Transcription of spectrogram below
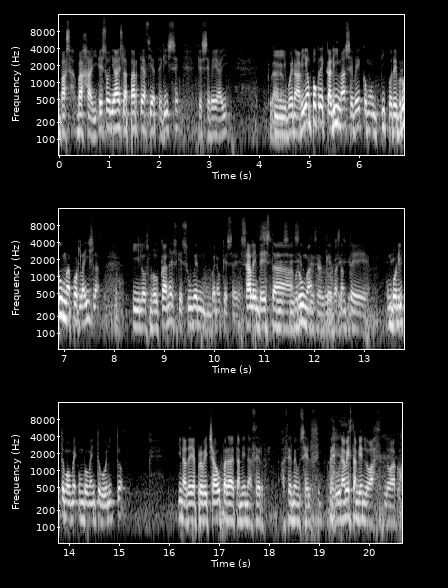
baja, baja ahí. Eso ya es la parte hacia Teguise, que se ve ahí. Claro. Y bueno, había un poco de calima, se ve como un tipo de bruma por la isla. Y los volcanes que suben, bueno, que se salen de Sí, esta sí, sí, bruma, de esa que bruma, es sí, sí. bastante, Sí. un, bonito momen- un momento bonito. Y nada, he aprovechado para también hacer, hacerme un selfie. Alguna vez también lo, lo hago.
